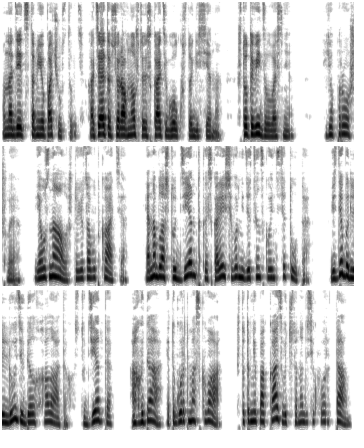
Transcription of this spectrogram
Он надеется там ее почувствовать. Хотя это все равно, что искать иголку в стоге сена. Что ты видел во сне? Ее прошлое. Я узнала, что ее зовут Катя. И она была студенткой, скорее всего, медицинского института. Везде были люди в белых халатах, студенты. Ах да, это город Москва. Что-то мне показывает, что она до сих пор там.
